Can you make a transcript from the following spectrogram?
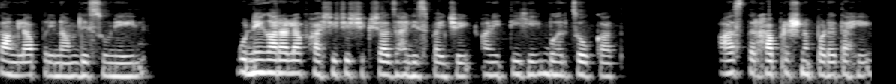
चांगला परिणाम दिसून येईल. गुन्हेगाराला फाशीची शिक्षा झालीच पाहिजे आणि तीही भरचौकात आज तर हा प्रश्न पडत आहे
